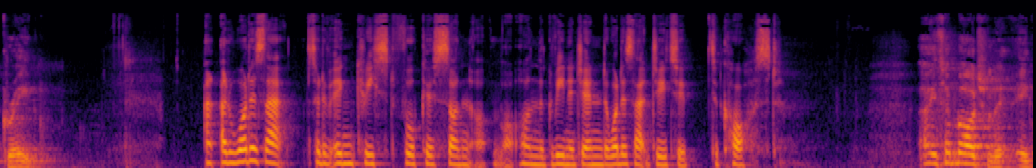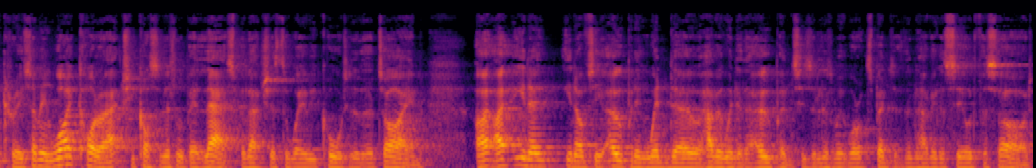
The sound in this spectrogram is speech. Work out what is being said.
green. And what does that sort of increased focus on on the green agenda? What does that do to, to cost? Uh, it's a marginal increase. I mean, white collar actually costs a little bit less, but that's just the way we caught it at the time. I, I, you know, you know, obviously opening window, having a window that opens is a little bit more expensive than having a sealed facade.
